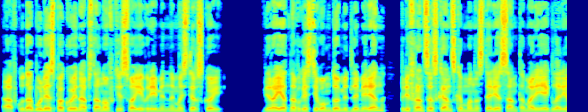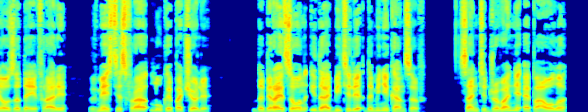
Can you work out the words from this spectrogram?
а в куда более спокойной обстановке своей временной мастерской вероятно, в гостевом доме для мирян при францисканском монастыре Санта-Мария Глориоза де Фрари вместе с фра Лукой Пачоли. Добирается он и до обители доминиканцев. Санти-Джованни э Паоло,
